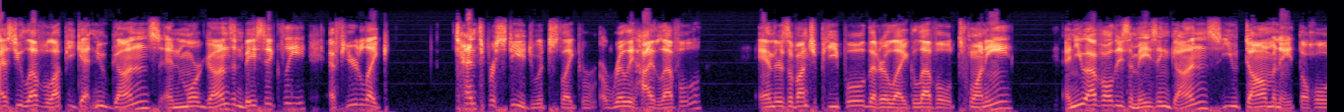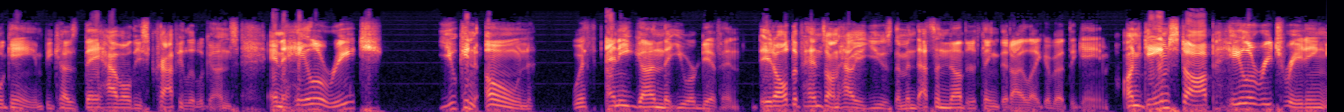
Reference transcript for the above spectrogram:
as you level up, you get new guns and more guns. And basically, if you're like 10th prestige, which is like a really high level, and there's a bunch of people that are like level 20, and you have all these amazing guns, you dominate the whole game because they have all these crappy little guns. In Halo Reach, you can own with any gun that you are given. It all depends on how you use them, and that's another thing that I like about the game. On GameStop, Halo Reach rating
